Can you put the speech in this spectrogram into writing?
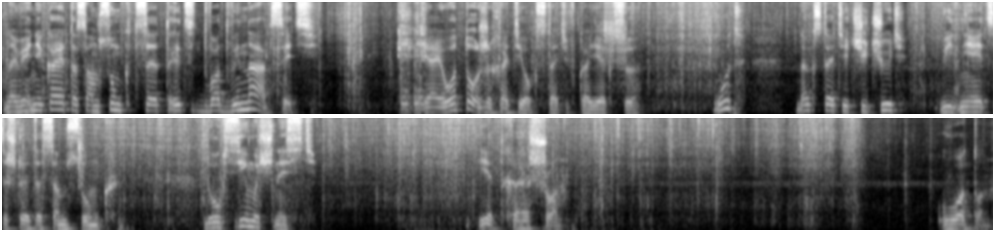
Наверняка это Samsung C3212. Я его тоже хотел, кстати, в коллекцию. Вот. Да, кстати, чуть-чуть виднеется, что это Samsung. Двухсимочность. И это хорошо. Вот он.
